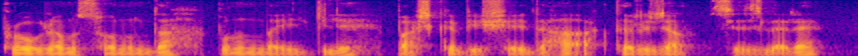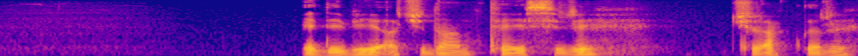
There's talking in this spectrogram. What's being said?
Programın sonunda bununla ilgili başka bir şey daha aktaracağım sizlere. Edebi açıdan tesiri çırakları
